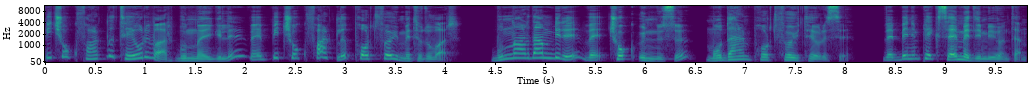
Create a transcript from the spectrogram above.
Birçok farklı teori var bununla ilgili ve birçok farklı portföy metodu var. Bunlardan biri ve çok ünlüsü modern portföy teorisi ve benim pek sevmediğim bir yöntem.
